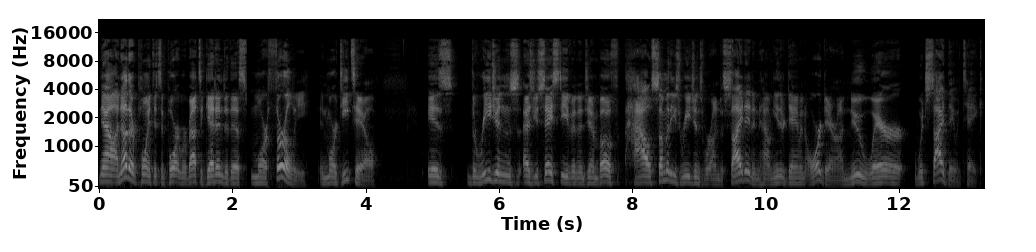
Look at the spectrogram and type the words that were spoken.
Now, another point that's important, we're about to get into this more thoroughly, in more detail, is the regions, as you say, Steven and Jim both, how some of these regions were undecided and how neither Daemon or Daeron knew where which side they would take.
